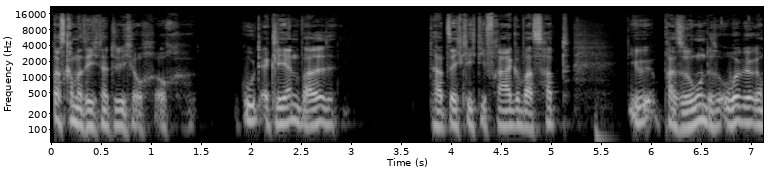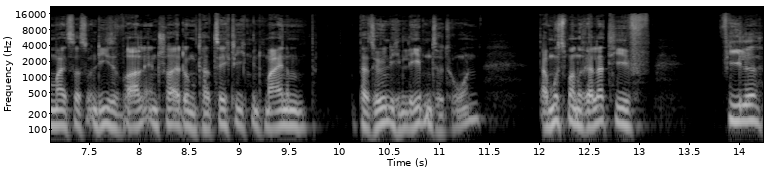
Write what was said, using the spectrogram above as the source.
Das kann man sich natürlich auch, auch gut erklären, weil tatsächlich die Frage, was hat die Person des Oberbürgermeisters und diese Wahlentscheidung tatsächlich mit meinem persönlichen Leben zu tun. Da muss man relativ viel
